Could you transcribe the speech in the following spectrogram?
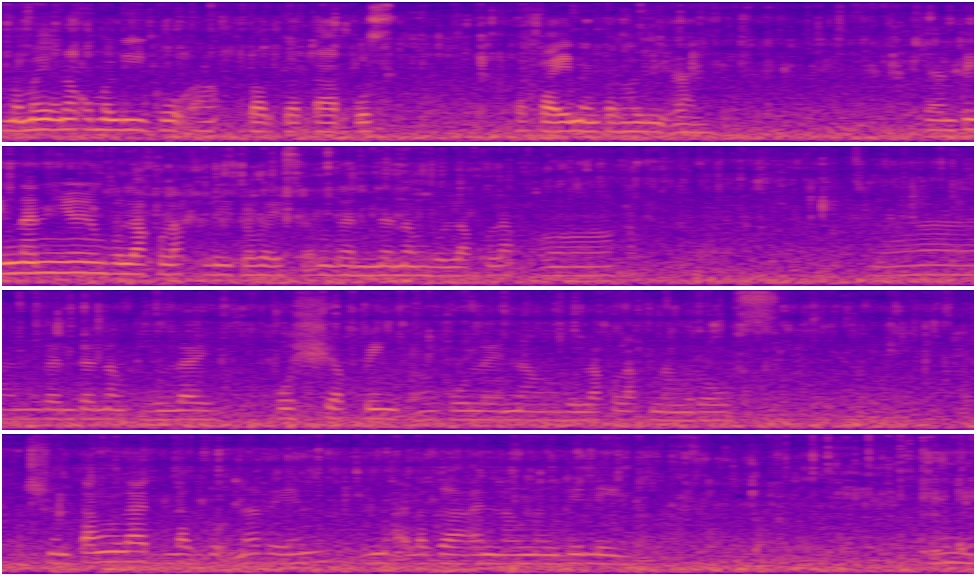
Mamaya na ako maligo ah, pagkatapos kakain ng tangalian. Yan, tingnan niyo yung bulaklak dito guys. Ang ganda ng bulaklak. Oh. Yan, ganda ng kulay. Fuchsia pink ang kulay ng bulaklak ng rose. Tapos yung tanglad, lago na rin. Inaalagaan lang ng dilig. Mm.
